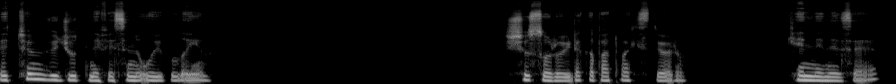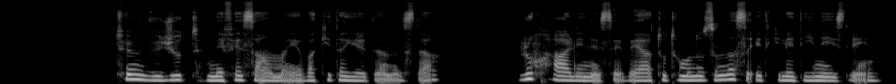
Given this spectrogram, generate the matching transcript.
ve tüm vücut nefesini uygulayın. Şu soruyla kapatmak istiyorum. kendinize tüm vücut nefes almaya vakit ayırdığınızda ruh halinizi veya tutumunuzu nasıl etkilediğini izleyin.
